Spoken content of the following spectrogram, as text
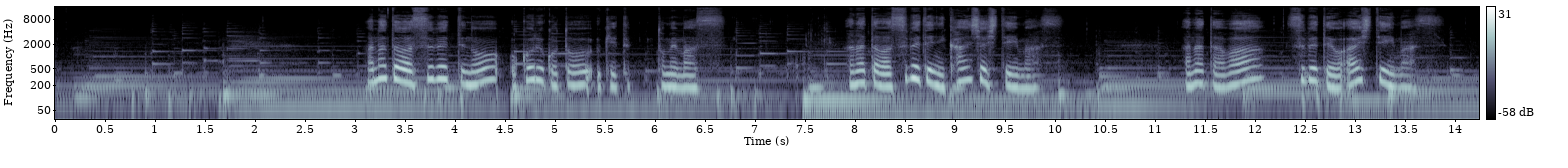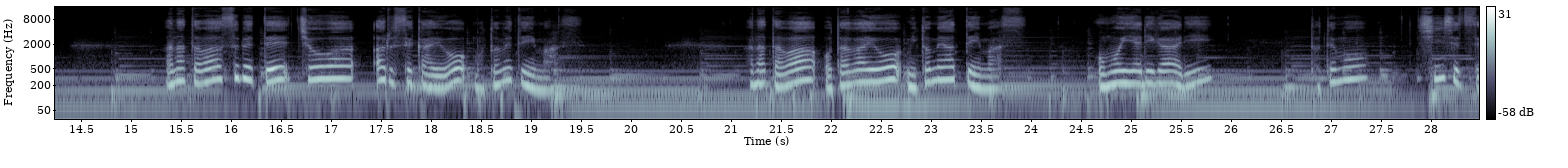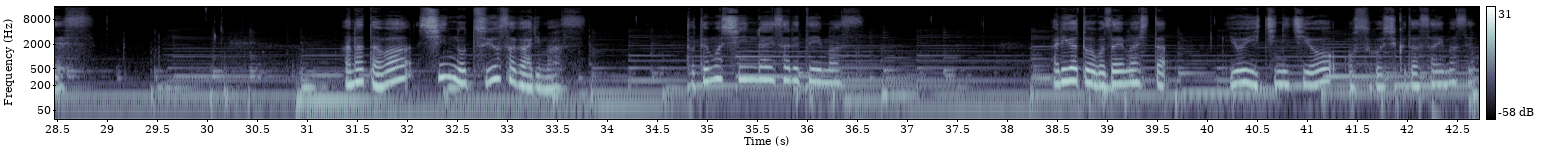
あなたはすべての起こることを受け止めます。あなたはすべてに感謝しています。あなたはすべてを愛しています。あなたはすべて調和ある世界を求めています。あなたはお互いを認め合っています。思いやりがありとても親切です。あなたは真の強さがあります。とても信頼されています。ありがとうございました良い一日をお過ごしくださいませ。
